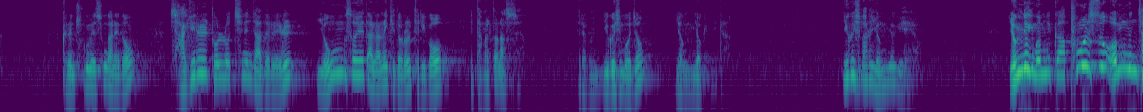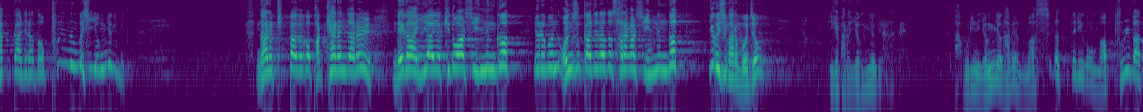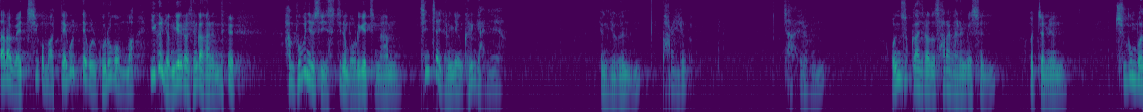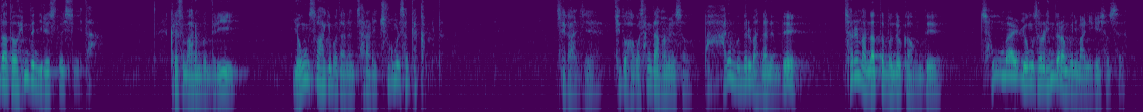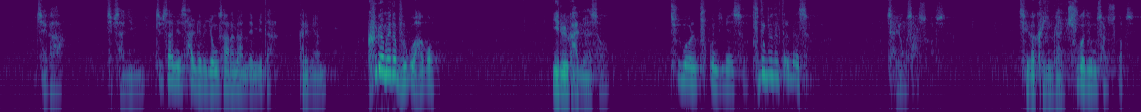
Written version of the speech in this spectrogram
그는 죽음의 순간에도 자기를 돌로 치는 자들을 용서해 달라는 기도를 드리고 이 땅을 떠났어요. 여러분, 이것이 뭐죠? 영역입니다. 이것이 바로 영역이에요. 영역이 뭡니까? 품을 수 없는 작가지라도 품는 것이 영역입니다. 나를 핍박하고 박해하는 자를 내가 이하여 기도할 수 있는 것, 여러분, 원수까지라도 사랑할 수 있는 것, 이것이 바로 뭐죠? 이게 바로 영역이라는 막 우리는 영역하면 막 쓰러뜨리고 막 불바다라 외치고 막 떼굴떼굴 구르고 막 이걸 영역이라고 생각하는데 한 부분일 수 있을지는 모르겠지만 진짜 영역은 그런 게 아니에요. 영역은 바로 이런 겁니다. 자, 여러분. 원수까지라도 사랑하는 것은 어쩌면 죽음보다 더 힘든 일일 수도 있습니다. 그래서 많은 분들이 용서하기보다는 차라리 죽음을 선택합니다. 제가 이제 기도하고 상담하면서 많은 분들을 만났는데 저를 만났던 분들 가운데 정말 용서를 힘들어한 분이 많이 계셨어요. 제가 집사님, 집사님 살려면 용서하면 안 됩니다. 그러면 그럼에도 불구하고 이를 갈면서 주먹을 푹 꾼지면서 부들부들 떨면서 저 용서할 수가 없어요. 제가 그 인간 죽어도 용서할 수가 없어요.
